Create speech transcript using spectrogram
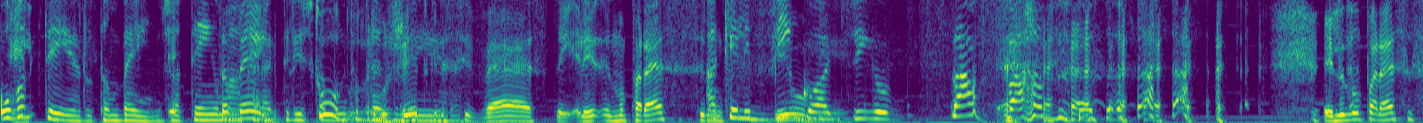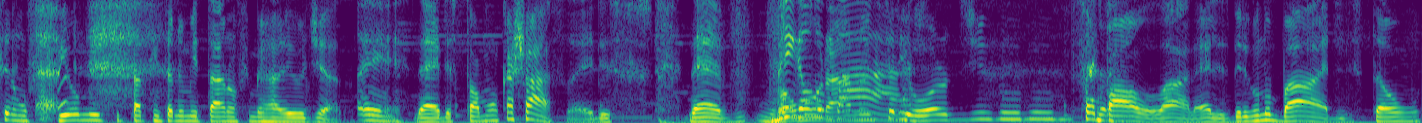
O Ele- roteiro também já tem uma Também, característica tudo, muito O brasileira. jeito que eles se vestem, ele, ele não parece ser Aquele um filme. bigodinho safado. Ele não parece ser um filme que tá tentando imitar um filme hollywoodiano. é. né, eles tomam cachaça, eles né, vão Brigam no morar no, bar. interior de, do, do- São Paulo lá, né? Eles brigam no bar, eles estão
